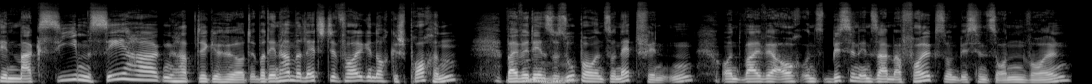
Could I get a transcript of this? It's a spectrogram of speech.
Den Maxim Seehagen habt ihr gehört. Über den haben wir letzte Folge noch gesprochen, weil wir hm. den so mhm. super und so nett finden und weil wir auch uns ein bisschen in seinem Erfolg so ein bisschen sonnen wollen.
